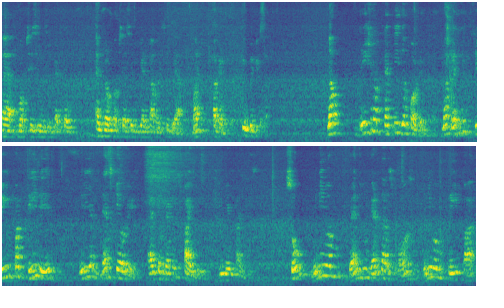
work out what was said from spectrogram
uh, moxicillin, ceftriaxone, and from obsessive and commercial, they are much effective in Now, duration of therapy is important. Now, when we treat for three days, there is a less cure rate as compared to five days. You may find this. So, minimum when you get the response, minimum treat for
